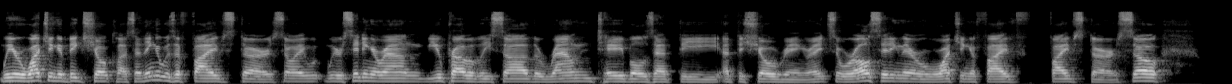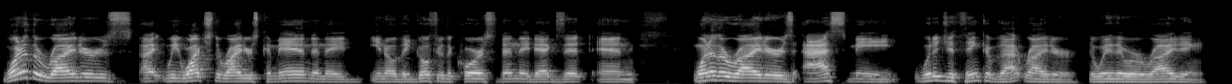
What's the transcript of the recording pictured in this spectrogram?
we were watching a big show class. I think it was a five star. So I, we were sitting around. You probably saw the round tables at the at the show ring, right? So we're all sitting there. We're watching a five five star. So one of the riders, I, we watched the riders come in, and they, you know, they go through the course, then they'd exit, and one of the riders asked me, "What did you think of that rider? The way they were riding?"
